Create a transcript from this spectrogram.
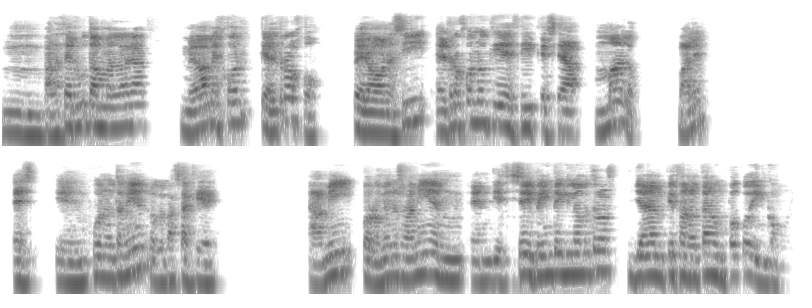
mm, para hacer rutas más largas me va mejor que el rojo. Pero aún así, el rojo no quiere decir que sea malo, ¿vale? Es eh, bueno también, lo que pasa que a mí, por lo menos a mí, en, 16-20 kilómetros ya empiezo a notar un poco de incomodidad.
